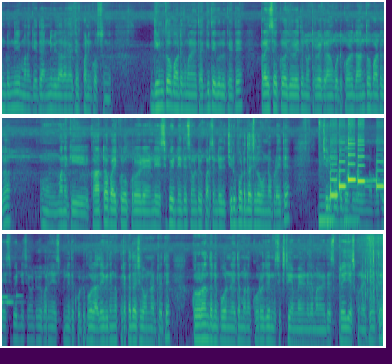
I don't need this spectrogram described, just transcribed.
ఉంటుంది. మనకైతే అన్ని విధాలుగా అయితే పనికి వస్తుంది దీనితో పాటుగా మనమైతే అగ్గి తెగులకైతే ట్రైసైక్లోజోల్ అయితే నూట ఇరవై గ్రాములు కొట్టుకోవాలి. దాంతో పాటుగా మనకి కార్టా పైక్రోక్రోయిడ్ అండ్ ఎసిపేట్ని అయితే సెవెంటీ ఫైవ్ పర్సెంట్ అయితే చిరుపొట్ట దశలో ఉన్నప్పుడైతే చిరుపొట్ట దశలో ఉన్నప్పుడైతే ఎసిపేట్ని సెవెంటీ ఫైవ్ పర్సెంట్ ఎసిపేట్ని అయితే కొట్టుకోవాలి. అదేవిధంగా పిలక దశలో ఉన్నట్లయితే క్రోరాంత నిపోని అయితే మన కోరోజన్ సిక్స్టీ ఎంఐ అయితే మనం అయితే స్ప్రే చేసుకున్నట్లయితే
